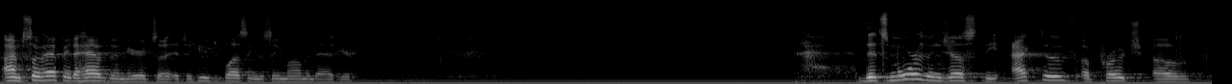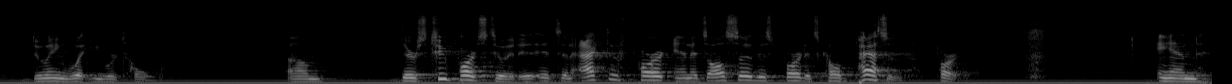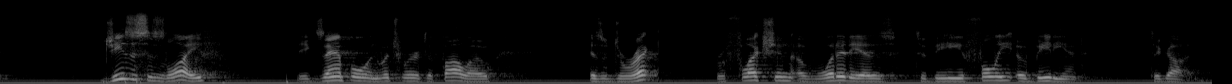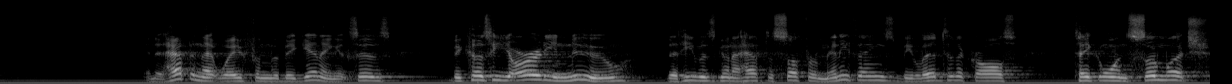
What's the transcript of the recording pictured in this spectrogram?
I'm so happy to have them here. It's a, it's a huge blessing to see mom and dad here. That's more than just the active approach of doing what you were told. Um, there's two parts to it it's an active part, and it's also this part, it's called passive part. And Jesus' life, the example in which we're to follow, is a direct reflection of what it is to be fully obedient to God. And it happened that way from the beginning. It says, because he already knew that he was going to have to suffer many things, be led to the cross, take on so much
